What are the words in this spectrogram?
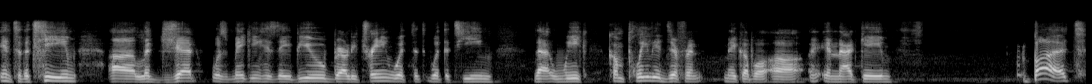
into the team. Uh, Lletget was making his debut, barely training with the, with the team that week. Completely different makeup uh, in that game. But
